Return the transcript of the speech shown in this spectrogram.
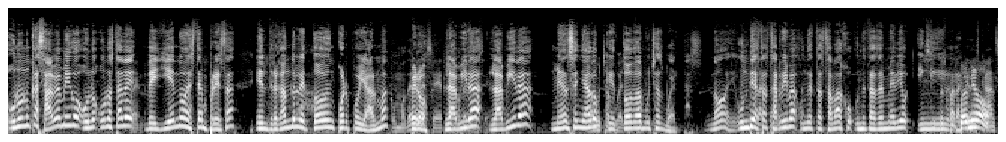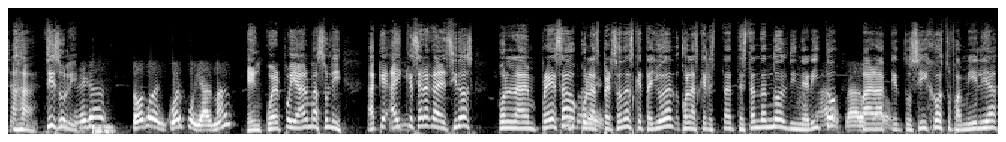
uno nunca sabe, amigo. Uno, uno está de, de lleno a esta empresa, entregándole todo en cuerpo y alma. Como debe Pero de ser, la vida, la vida me ha enseñado muchas que vueltas. todo da muchas vueltas. ¿no? Un día estás arriba, un día estás abajo, un día estás en medio. Y Sí, pues para que Antonio. descanses. Ajá. Sí, Zuli. ¿Entregas todo en cuerpo y alma? En cuerpo y alma, Zuli. Hay que, hay que ser agradecidos con la empresa o con las personas que te ayudan, con las que te están dando el dinerito Claro, claro, para claro. que tus hijos, tu familia,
